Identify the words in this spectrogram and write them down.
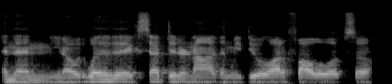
And then, you know, whether they accept it or not, then we do a lot of follow up. So,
